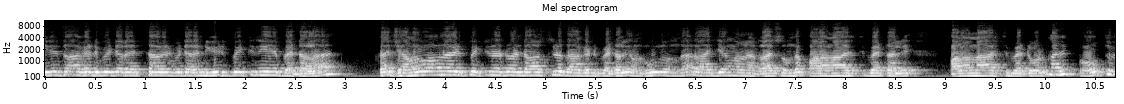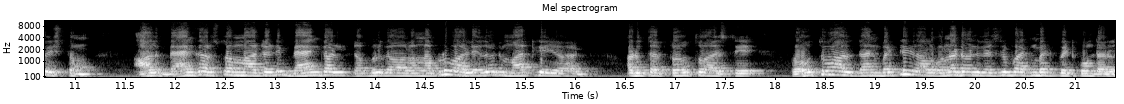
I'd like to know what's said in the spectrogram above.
ఇది తాకట్టు పెట్టారు? అది తాకట్టు పెట్టారు? వీడు పెట్టాలా? చంద్రబాబు నాయుడు పెట్టినటువంటి ఆస్తులు తాకట్టు పెట్టాలి. రూల్ ఉందా? రాజ్యాంగంలో రాసి ఉందా? పలానా ఆస్తి పెట్టాలి. పలానా ఆస్తి పెట్టకూడదు. అది ప్రభుత్వం ఇష్టం వాళ్ళు బ్యాంకర్స్తో మాట్లాడి మాట్లాడి బ్యాంకర్ డబ్బులు కావాలన్నప్పుడు వాళ్ళు ఏదో ఒకటి మార్టిగేజ్ అడుగుతారు. ప్రభుత్వ ఆస్తి. ప్రభుత్వం వాళ్ళు దాన్ని బట్టి వాళ్ళకు ఉన్నటువంటి వెసులుబాటుని బట్టి పెట్టుకుంటారు.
